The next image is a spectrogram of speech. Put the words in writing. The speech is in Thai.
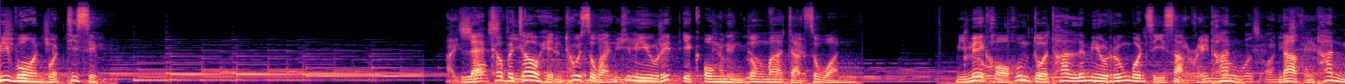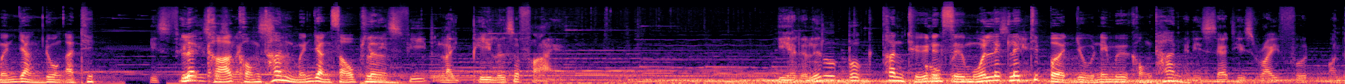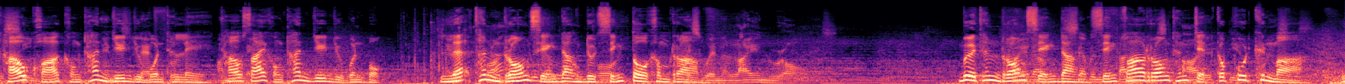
วิวรณ์บทที่สิบและข้าพเจ้าเห็นทูตสวรรค์ที่มีฤทธิ์อีกองค์หนึ่งลงมาจากสวรรค์ มีเมฆห่อหุ้มตัวท่านและมีรุ้งบนศีรษะของท่าน หน้าของท่านเหมือนอย่างดวงอาทิตย์ และขาของท่านเหมือนอย่างเสาเพลิง ท่านถือหนังสือม้วนเล็กๆ ที่เปิดอยู่ในมือของท่าน เท้าขวาของท่านยืนอยู่บนทะเล เท้าซ้ายของท่านยืนอยู่บนบก และท่านร้องเสียงดังดุดสิงโตคำราม เมื่อท่านร้องเสียงดัง เสียงฟ้าร้องทั้งเจ็ดก็พูดขึ้นมา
